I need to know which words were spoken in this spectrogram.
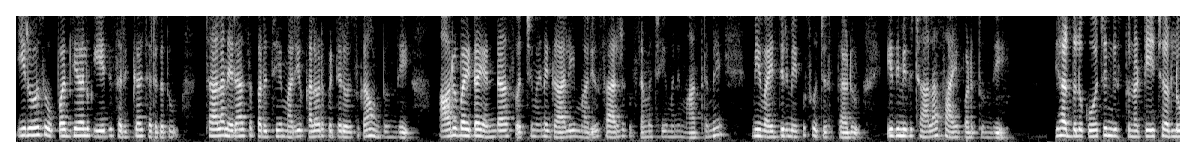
ఈరోజు ఉపాధ్యాయులకు ఏది సరిగ్గా జరగదు. చాలా నిరాశపరిచే మరియు కలవరపెట్టే రోజుగా ఉంటుంది. ఆరు బయట ఎండ స్వచ్ఛమైన గాలి మరియు శారీరక శ్రమ చేయమని మాత్రమే మీ వైద్యుడు మీకు సూచిస్తాడు. ఇది మీకు చాలా సాయపడుతుంది. విద్యార్థులు కోచింగ్ ఇస్తున్న టీచర్లు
